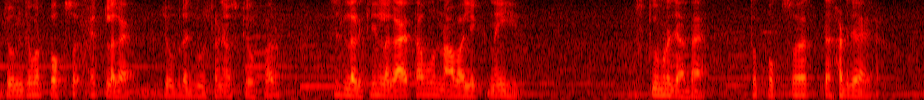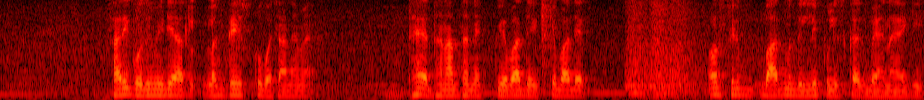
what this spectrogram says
जो उनके ऊपर पॉक्सो एक्ट लगाया जो ब्रजभूषण है उसके ऊपर, जिस लड़की ने लगाया था वो नाबालिग नहीं है, उसकी उम्र ज़्यादा है तो पॉक्सो एक्ट हट जाएगा। सारी गोदी मीडिया लग गई उसको बचाने में। थे, धनाधन, एक के बाद एक, के बाद एक। और फिर बाद में दिल्ली पुलिस का एक बयान आया कि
